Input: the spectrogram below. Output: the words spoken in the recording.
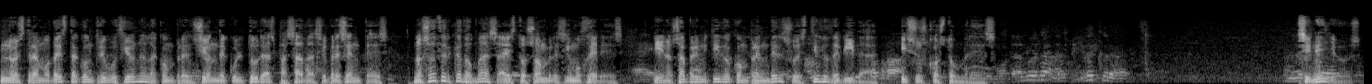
Nuestra modesta contribución a la comprensión de culturas pasadas y presentes nos ha acercado más a estos hombres y mujeres y nos ha permitido comprender su estilo de vida y sus costumbres. Sin ellos,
